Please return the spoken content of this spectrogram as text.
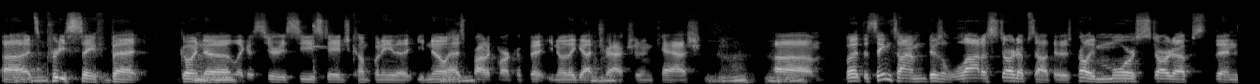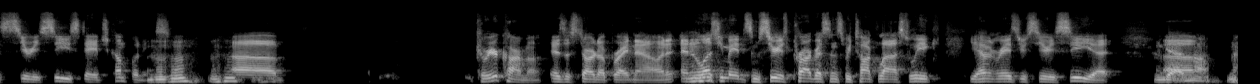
Uh, mm-hmm. It's a pretty safe bet going mm-hmm. to like a Series C stage company that you know mm-hmm. has product market fit, you know they got mm-hmm. traction and cash. Mm-hmm. Mm-hmm. Um, but at the same time, there's a lot of startups out there. There's probably more startups than Series C stage companies. Uh, Career Karma is a startup right now, and, and unless you made some serious progress since we talked last week, you haven't raised your Series C yet. Yeah, um, no.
